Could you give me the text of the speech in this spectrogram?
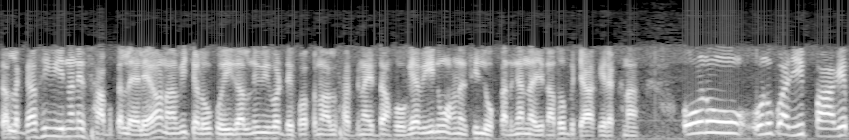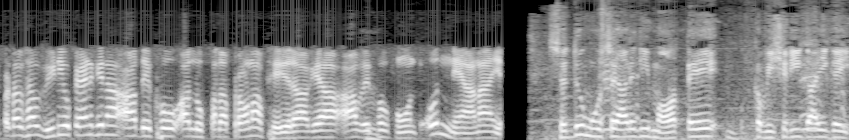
ਤਾਂ ਲੱਗਾ ਸੀ ਵੀ ਇਹਨਾਂ ਨੇ ਸਬਕ ਲੈ ਲਿਆ ਹੋਣਾ ਵੀ ਚਲੋ ਕੋਈ ਗੱਲ ਨਹੀਂ ਵੀ ਵੱਡੇ ਪੁੱਤ ਨਾਲ ਸਾਡੇ ਨਾਲ ਇਦਾਂ ਹੋ ਗਿਆ ਵੀ ਇਹਨੂੰ ਹੁਣ ਅਸੀਂ ਲੋਕਾਂ ਦੀਆਂ ਨਜ਼ਰਾਂ ਤੋਂ ਬਚਾ ਕੇ ਰੱਖਣਾ। ਉਹਨੂੰ ਉਹਨੂੰ ਭਾਜੀ ਪਾ ਕੇ ਪਟਾ ਸਾਹਿਬ ਵੀਡੀਓ ਕਹਿਣਗੇ ਨਾ ਆਹ ਦੇਖੋ ਆਹ ਲੋਕਾਂ ਦਾ ਪ੍ਰਾਹੁਣਾ ਫੇਰ ਆ ਗਿਆ ਆਹ ਵੇਖੋ ਫੋਨ ਤੇ ਉਹ ਨਿਆਣਾ। ਸਿੱਧੂ ਮੂਸੇਵਾਲੇ ਦੀ ਮੌਤ ਤੇ ਕਵਿਸ਼ਰੀ ਗਾਈ ਗਈ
